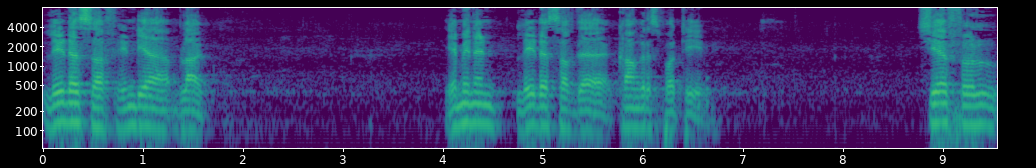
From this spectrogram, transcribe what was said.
leaders of India bloc, eminent leaders of the Congress party, cheerful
